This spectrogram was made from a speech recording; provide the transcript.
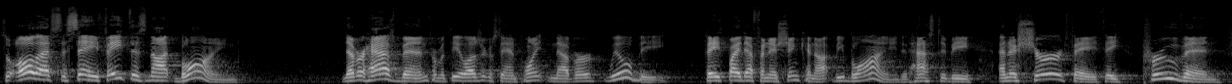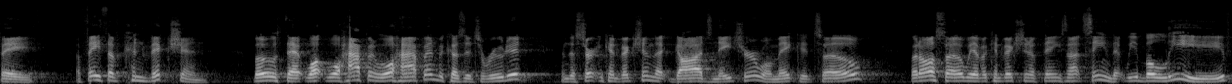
So all that's to say, faith is not blind. Never has been, from a theological standpoint, never will be. Faith, by definition, cannot be blind. It has to be an assured faith, a proven faith, a faith of conviction both that what will happen will happen because it's rooted in the certain conviction that God's nature will make it so, but also we have a conviction of things not seen, that we believe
